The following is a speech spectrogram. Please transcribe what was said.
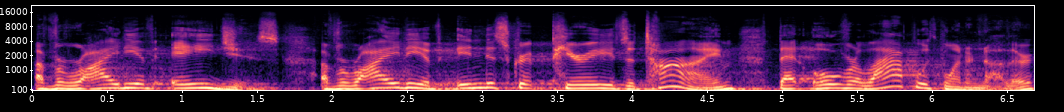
a variety of ages, a variety of indescript periods of time that overlap with one another,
